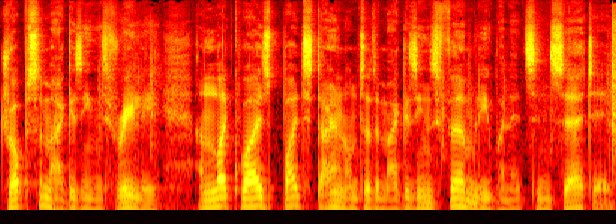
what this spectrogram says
drops the magazines freely, and likewise bites down onto the magazines firmly when it's inserted.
